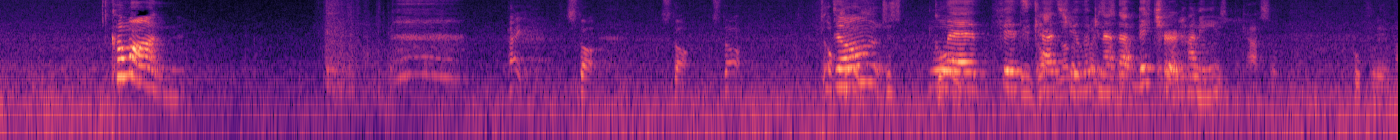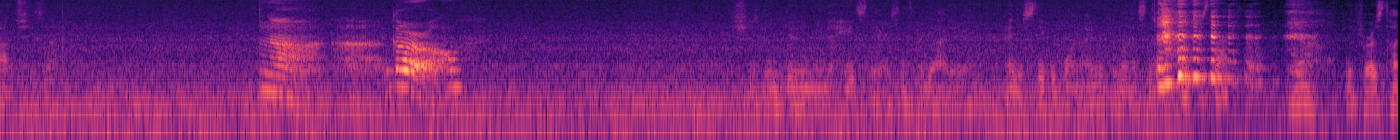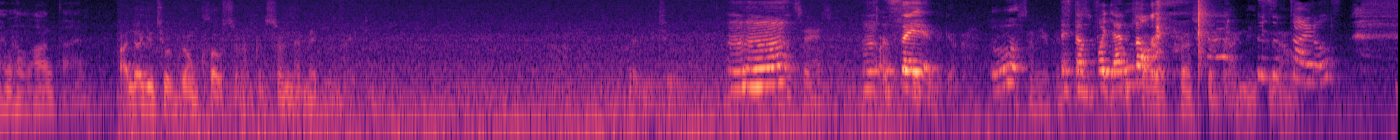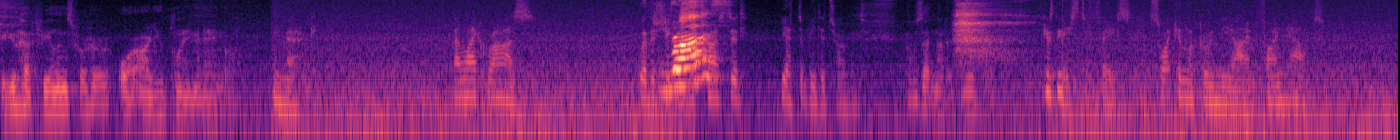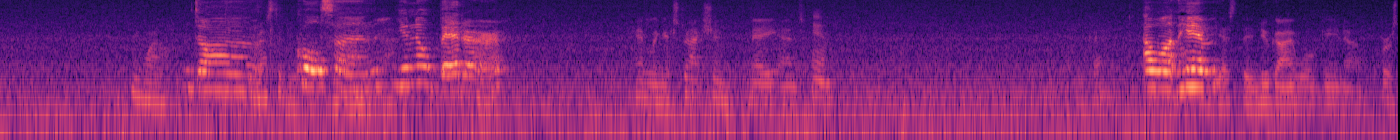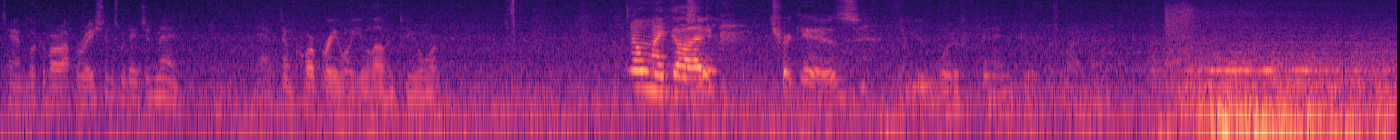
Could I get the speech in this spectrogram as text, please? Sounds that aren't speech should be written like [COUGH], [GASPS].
Come on. Hey, stop. Stop. Stop. Oh, Don't please, just go. Let We Fitz dropped catch you looking at that picture, on another honey. piece of Picasso. Hopefully it matches. Uh, No, uh, girl. she's been giving me the hate stare since I got here. I had to sleep with one eye open last night. [LAUGHS] yeah, for the first time in a long time. I know you two have grown closer. I'm concerned that maybe you might. uh, Maybe you two. Mm-hmm. Say it. Mm, say it. Together. Ooh, None of your business. están follando. sorry to press you, but I need [LAUGHS] The to know. subtitles. Do you have feelings for her, or are you playing an angle? Hey, Mac. I like Roz. Whether she Roz? can be trusted, yet to be determined. How is that not a deal? Because they're face to face, so I can look her in the eye and find out. Meanwhile, The rest Don't. you- Coulson, you know better. handling extraction, May, and Him. okay. I want him. Yes, the new guy will gain a first-hand look of our operations with Agent May. You have to incorporate what you love into your work. Oh my god. See, trick is, you would have fit in good with my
